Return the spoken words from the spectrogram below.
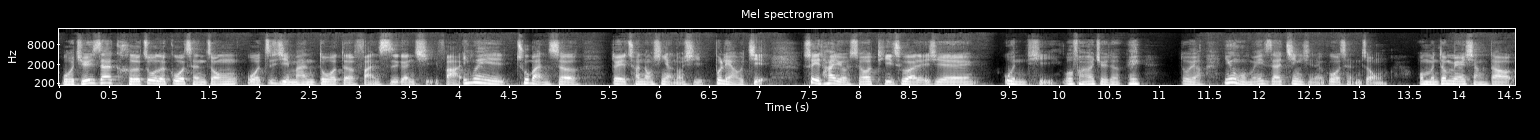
我觉得在合作的过程中，我自己蛮多的反思跟启发，因为出版社。对传统信仰东西不了解，所以他有时候提出来的一些问题，我反而觉得，哎，对啊，因为我们一直在进行的过程中，我们都没有想到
